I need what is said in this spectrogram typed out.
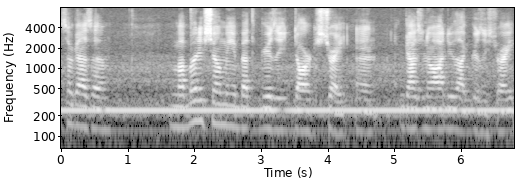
So, guys, um, my buddy showed me about the Grizzly Dark Straight, and guys, you know I do like Grizzly Straight.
